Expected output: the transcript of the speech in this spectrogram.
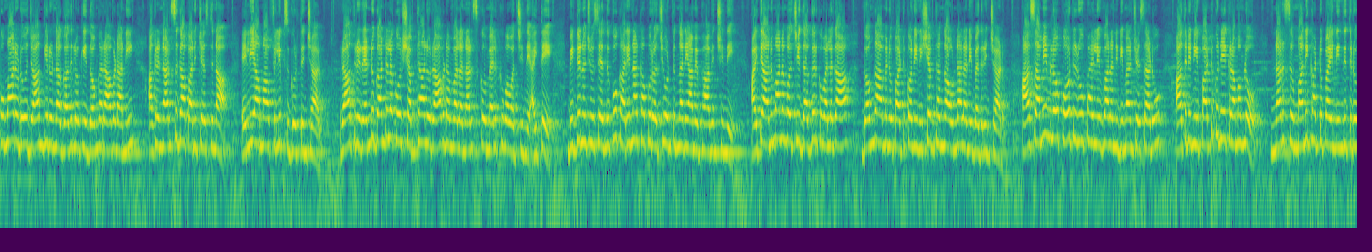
కుమారుడు జాంగీర్ ఉన్న గదిలోకి దొంగ రావడాన్ని అక్కడ నర్సుగా పనిచేస్తున్న ఎలియామా ఫిలిప్స్ గుర్తించారు. రాత్రి రెండు గంటలకు శబ్దాలు రావడం వల్ల నర్సుకు మెలకువ వచ్చింది. అయితే బిడ్డను చూసేందుకు కరీనా కపూర్ వచ్చి ఉంటుందని ఆమె భావించింది. అయితే అనుమానం వచ్చి దగ్గరకు వెళ్ళగా దొంగ ఆమెను పట్టుకొని నిశ్శబ్దంగా ఉండాలని బెదిరించాడు. ఆ సమయంలో కోటి రూపాయలు ఇవ్వాలని డిమాండ్ చేశాడు అతడిని పట్టుకునే క్రమంలో నర్సు మణికట్టుపై నిందితుడు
